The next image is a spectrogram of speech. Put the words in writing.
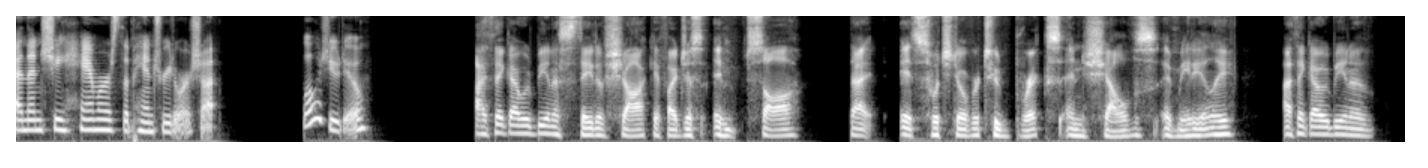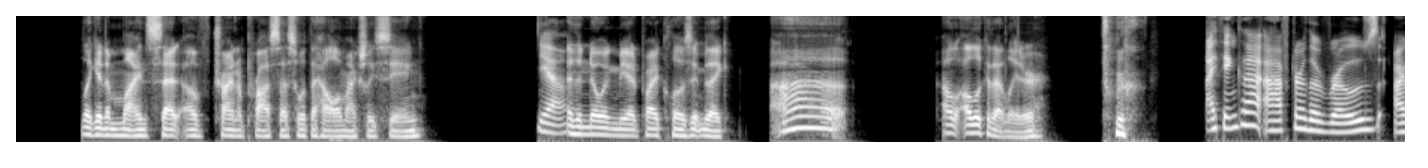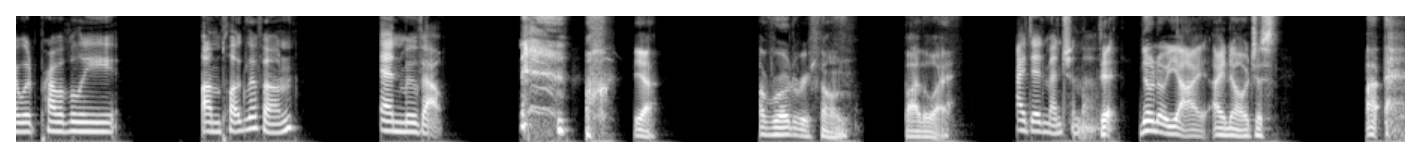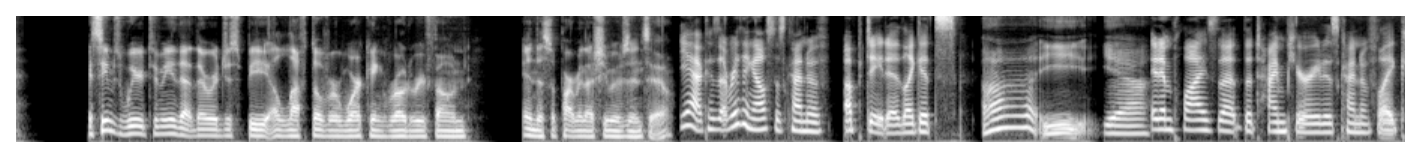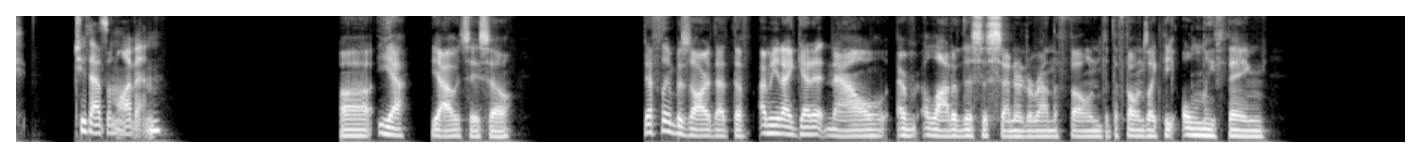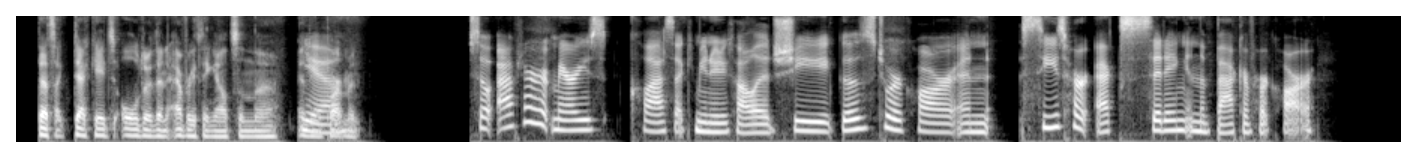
and then she hammers the pantry door shut. What would you do? I think I would be in a state of shock if I just saw that it switched over to bricks and shelves immediately. I think I would be in a like in a mindset of trying to process what the hell I'm actually seeing. Yeah. And then knowing me, I'd probably close it and be like, ah, I'll, I'll look at that later. I think that after the rose, I would probably unplug the phone and move out. yeah. A rotary phone, by the way. I did mention that. Yeah, no, no, yeah, I, I know. Just, uh, it seems weird to me that there would just be a leftover working rotary phone in this apartment that she moves into. Yeah, because everything else is kind of updated. Like it's, Uh, yeah. it implies that the time period is kind of like 2011. Uh, yeah, yeah, I would say so. Definitely bizarre that the. I mean, I get it now. A lot of this is centered around the phone, but the phone's like the only thing that's like decades older than everything else in the in the apartment. So after Mary's class at community college, she goes to her car and sees her ex sitting in the back of her car.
